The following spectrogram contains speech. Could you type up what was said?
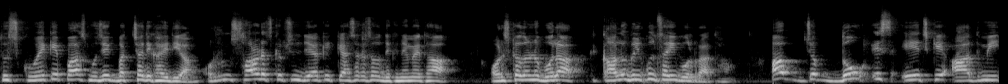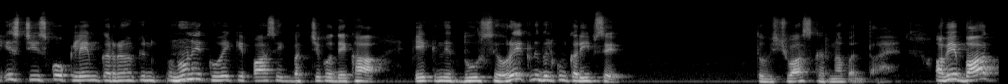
तो इस कुएँ के पास मुझे एक बच्चा दिखाई दिया और उन्होंने सारा डिस्क्रिप्शन दिया कि कैसा कैसा वो दिखने में था। और उसके बाद उन्होंने बोला कि कालू बिल्कुल सही बोल रहा था। अब जब दो इस एज के आदमी इस चीज़ को क्लेम कर रहे हो कि उन्होंने कुएँ के पास एक बच्चे को देखा, एक ने दूर से और एक ने बिल्कुल करीब से तो विश्वास करना बनता है। अब ये बात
